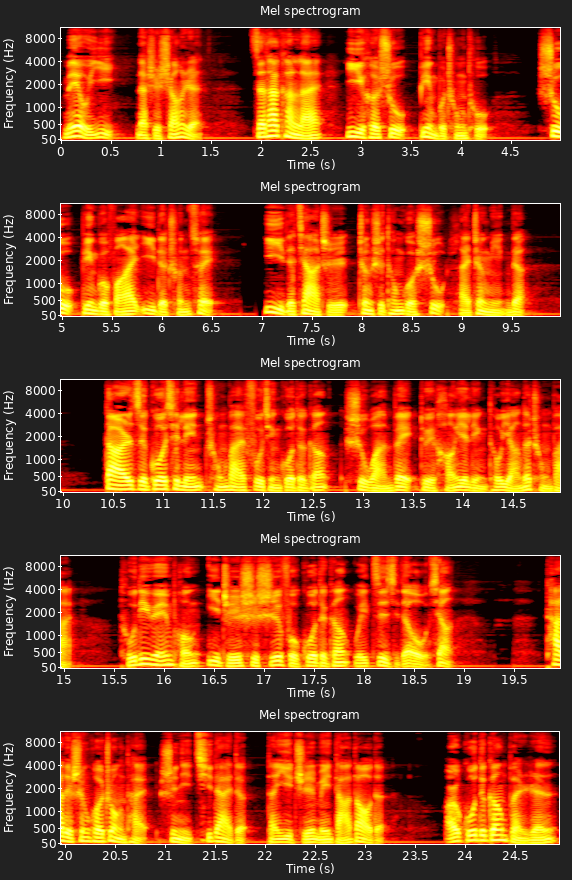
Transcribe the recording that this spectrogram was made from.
没有艺。那是商人，在他看来，义和术并不冲突，术并不妨碍义的纯粹，义的价值正是通过术来证明的。大儿子郭麒麟崇拜父亲郭德纲，是晚辈对行业领头羊的崇拜；徒弟岳云鹏一直视师傅郭德纲为自己的偶像，他的生活状态是你期待的，但一直没达到的。而郭德纲本人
